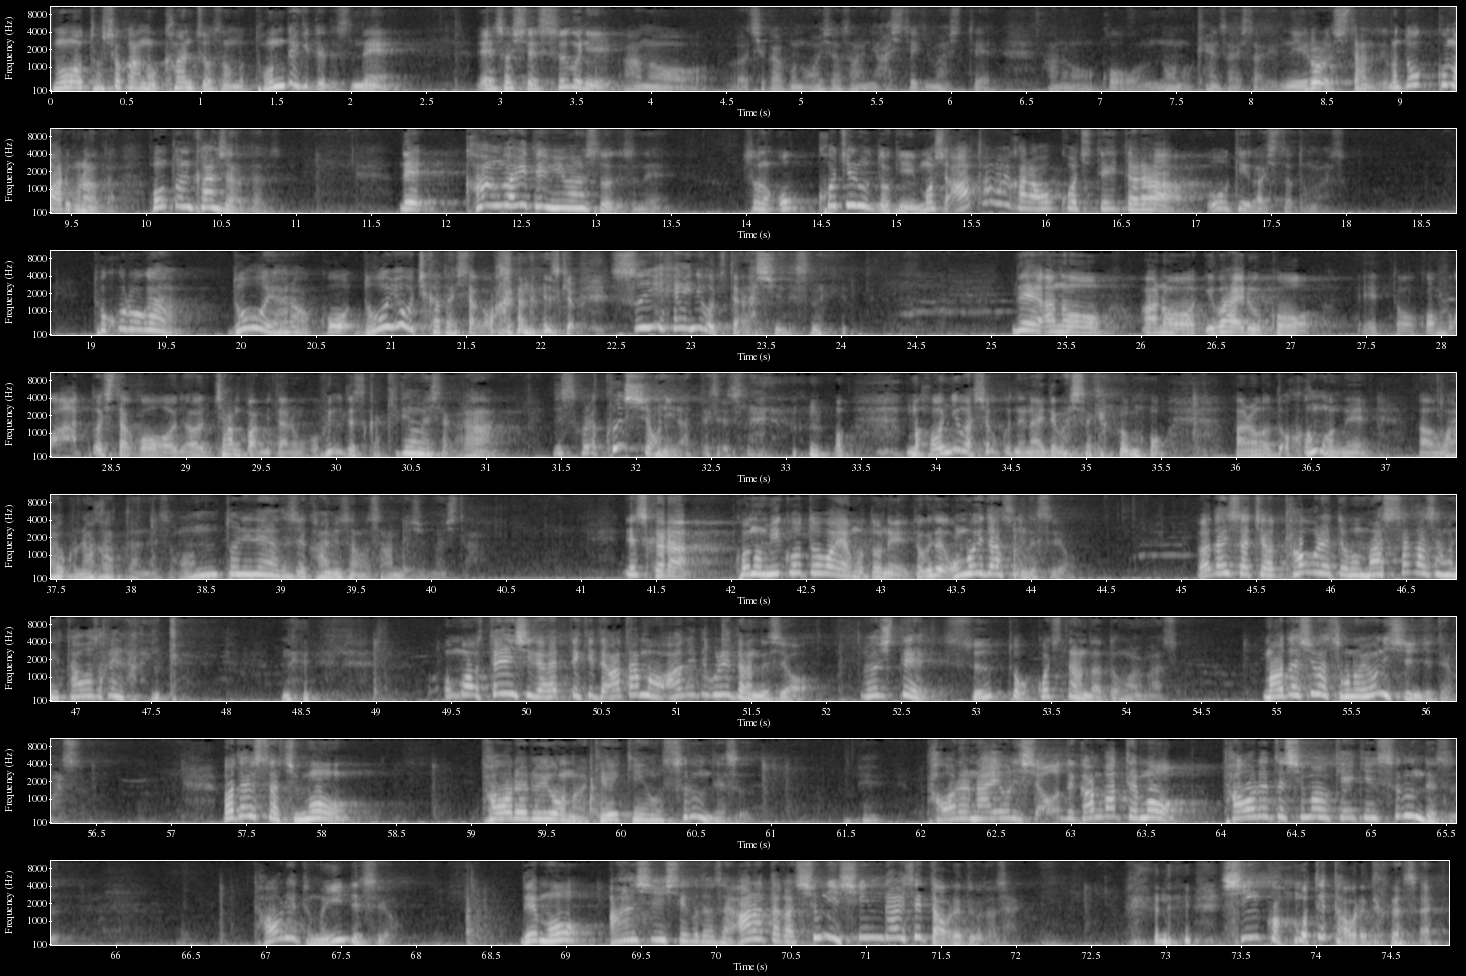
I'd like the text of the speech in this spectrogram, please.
もう図書館の館長さんも飛んできてですねえそしてすぐにあの近くのお医者さんに走ってきましてあのこう脳の検査したり、ね、いろいろしたんですけどこも悪くなかった。本当に感謝だったんです。で考えてみますとですねその落っこちる時にもし頭から落っこちていたら大怪我したと思います。ところがどうやらこうどういう落ち方したか分かんないですけど水平に落ちたらしいんですね。であのあのいわゆるこう,、えっと、こうふわっとしたこうジャンパーみたいなのを冬ですか着てましたからですこれはクッションになってですね。まあ本人はショックで泣いてましたけどもあのどこもね悪くなかったんです。本当にね私は神様を賛美しました。ですからこの御言葉を読むとね時々思い出すんですよ。私たちは倒れても真っ逆さまに倒されないって。ね。もう天使がやってきて頭を上げてくれたんですよ。そしてスッと落っこちたんだと思います、まあ、私はそのように信じてます。私たちも倒れるような経験をするんです、倒れないようにしようって頑張っても倒れてしまう経験するんです。倒れてもいいんですよ。でも安心してください。あなたが主に信頼して倒れてください。信仰を持って倒れてください。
